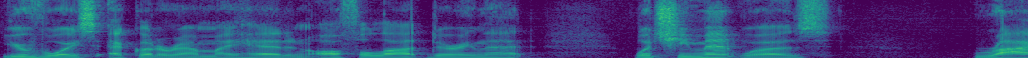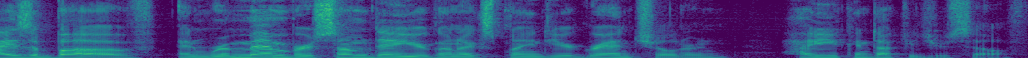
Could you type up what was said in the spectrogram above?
your voice echoed around my head an awful lot during that. What she meant was, rise above and remember someday you're going to explain to your grandchildren how you conducted yourself.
